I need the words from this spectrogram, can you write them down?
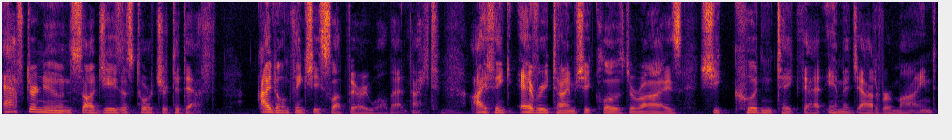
afternoon, saw Jesus tortured to death. I don't think she slept very well that night. Mm. I think every time she closed her eyes, she couldn't take that image out of her mind.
